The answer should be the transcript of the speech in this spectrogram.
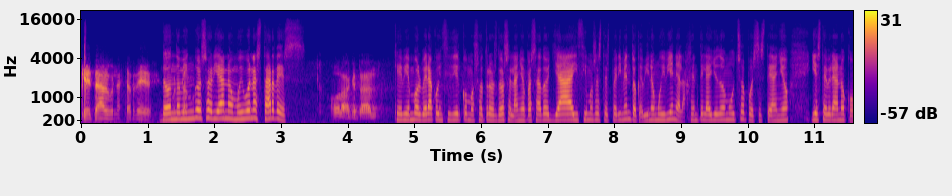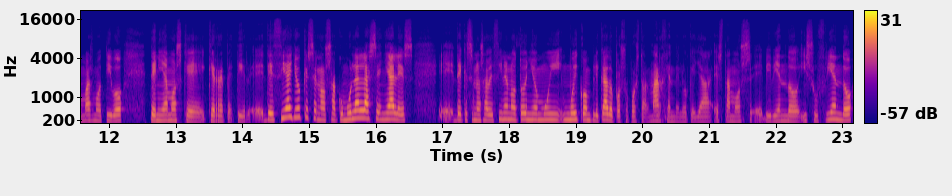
¿Qué tal? Buenas tardes. Don Domingo Soriano, muy buenas tardes. Hola, ¿qué tal? Qué bien volver a coincidir con vosotros dos. El año pasado ya hicimos este experimento que vino muy bien y a la gente le ayudó mucho, pues este año y este verano con más motivo teníamos que, repetir. Eh, decía yo que se nos acumulan las señales eh, de que se nos avecina un otoño muy, muy complicado, por supuesto al margen de lo que ya estamos eh, viviendo y sufriendo.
